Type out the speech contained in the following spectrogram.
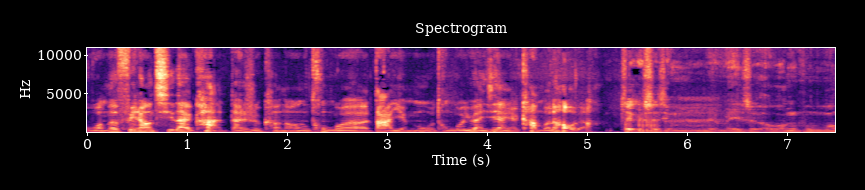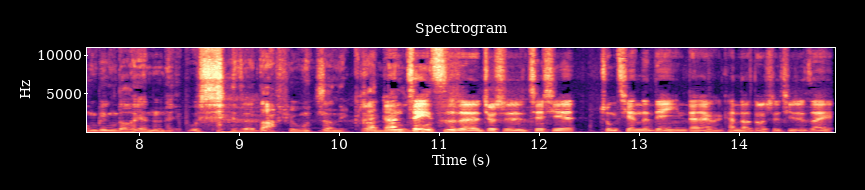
我们非常期待看，但是可能通过大银幕、通过院线也看不到的。这个事情也没辙。王王冰导演哪部戏在大屏幕上你，看到过？但这一次的就是这些中签的电影，大家会看到都是其实在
